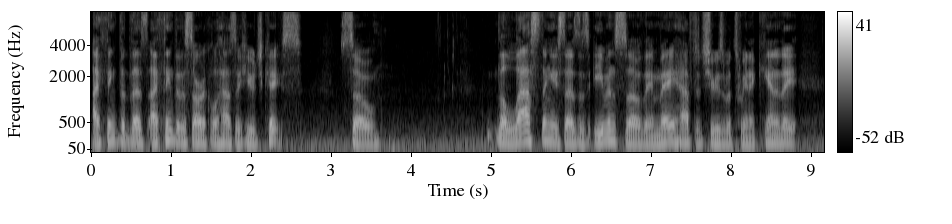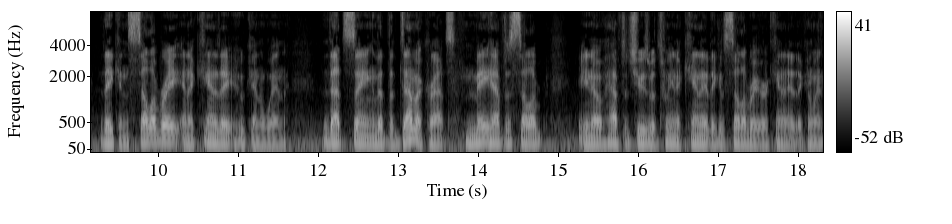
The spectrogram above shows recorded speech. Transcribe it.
I think that this I think that this article has a huge case. So the last thing he says is even so they may have to choose between a candidate they can celebrate and a candidate who can win. That's saying that the Democrats may have to celebrate you know, have to choose between a candidate they could celebrate or a candidate that can win.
